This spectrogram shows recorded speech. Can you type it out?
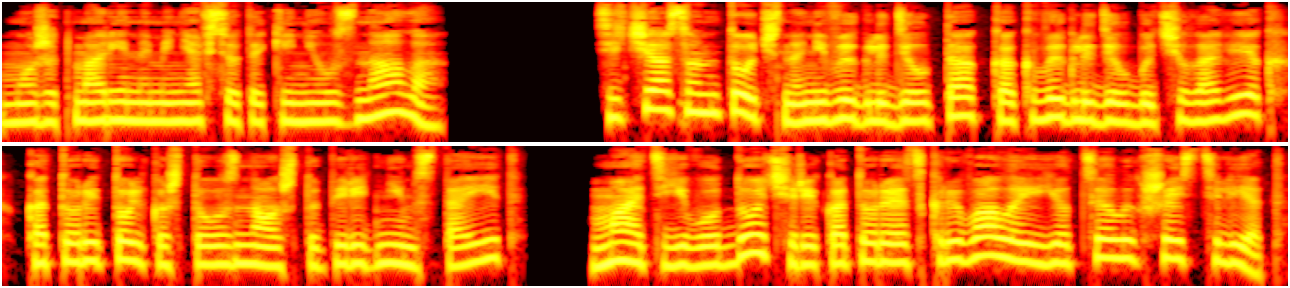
Может, Марина меня все-таки не узнала? Сейчас он точно не выглядел так, как выглядел бы человек, который только что узнал, что перед ним стоит мать его дочери, которая скрывала ее целых шесть лет.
